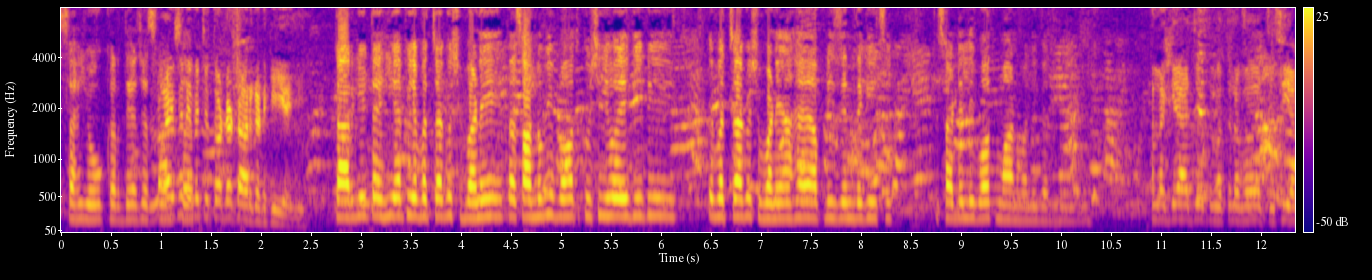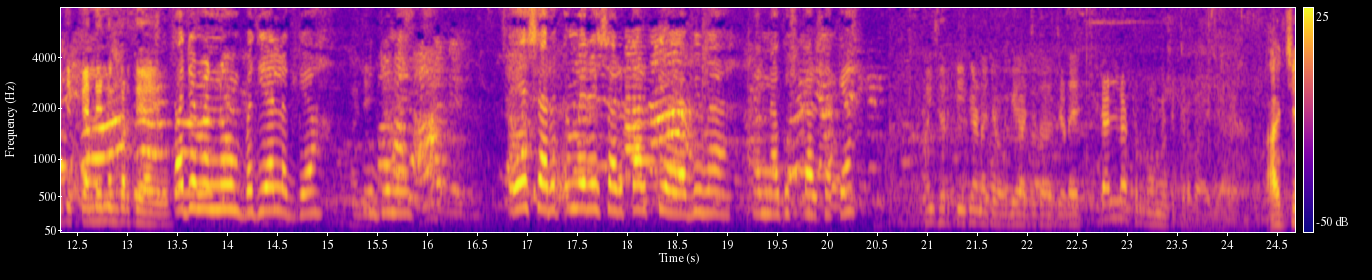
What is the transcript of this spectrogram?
ਸਹਿਯੋਗ ਕਰਦੇ ਆ ਜਸਵੰਤ ਲਾਈਫ ਦੇ ਸਰ ਵਿੱਚ ਤੁਹਾਡਾ ਟਾਰਗੇਟ ਕੀ ਹੈ ਜੀ? ਟਾਰਗੇਟ ਇਹੀ ਹੈ ਵੀ ਇਹ ਬੱਚਾ ਕੁਝ ਬਣੇ ਤਾਂ ਸਾਨੂੰ ਵੀ ਬਹੁਤ ਖੁਸ਼ੀ ਹੋਏਗੀ ਵੀ ਇਹ ਬੱਚਾ ਕੁਝ ਬਣਿਆ ਹੈ ਆਪਣੀ ਜ਼ਿੰਦਗੀ 'ਚ। ਤੇ ਸਾਡੇ ਲਈ ਬਹੁਤ ਮਾਣ ਵਾਲੀ ਗੱਲ ਹੋਏਗੀ। ਲੱਗਿਆ ਅੱਜ ਮਤਲਬ ਤੁਸੀਂ ਅੱਜ ਪਹਿਲੇ ਨੰਬਰ ਤੇ ਆਏ ਹੋ। ਅੱਜ ਮੈਨੂੰ ਵਧੀਆ ਲੱਗਿਆ। ਜਿਵੇਂ ਇਹ ਸਰ ਮੇਰੇ ਸਰ ਕਰਕੇ ਹੋਇਆ ਵੀ ਮੈਂ ਇੰਨਾ ਕੁਝ ਕਰ ਸਕਿਆ। ਹਾਂਜੀ ਸਰ ਕੀ ਕਹਿਣਾ ਚਾਹੋਗੇ? ਅੱਜ ਦਾ ਜਿਹੜਾ ਇਹ ਪਹਿਲਾ ਟੂਰਨਾਮੈਂਟ ਕਰਵਾਇਆ ਜਾ ਰਿਹਾ। ਹੈ ਅੱਜ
